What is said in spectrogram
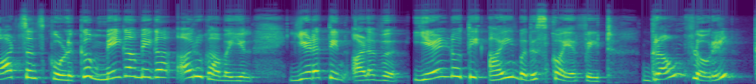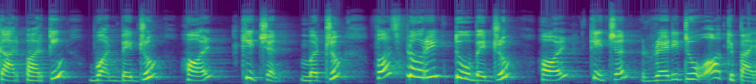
காட்சன் ஸ்கூலுக்கு மிக மிக அருகாமையில். இடத்தின் அளவு எழுநூத்தி ஐம்பது ஸ்கொயர் ஃபீட் கிரவுண்ட் ஃப்ளோரில் car parking one bedroom hall kitchen மற்றும் ஃபர்ஸ்ட் ஃப்ளோரில் two bedroom hall kitchen ready to occupy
